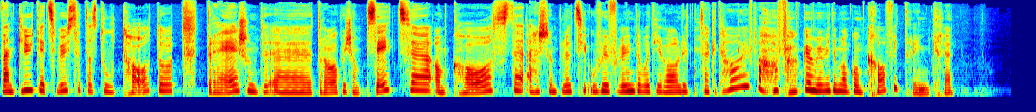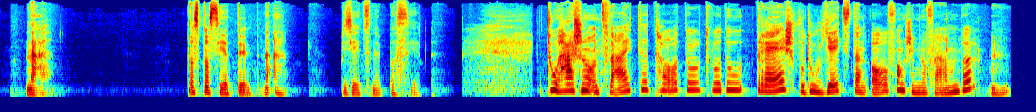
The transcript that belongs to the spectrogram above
Wenn die Leute jetzt wissen, dass du Tatort drehst und äh, dran bist am Besetzen, am Casten, hast du dann plötzlich auch viele Freunde, die dir anrufen und sagen, «Hi Papa, gehen wir wieder mal einen Kaffee trinken?» Nein. Das passiert nicht? Nein, bis jetzt nicht passiert. Du hast noch einen zweiten Tatort, wo du drehst, wo du jetzt dann anfängst im November. Mhm.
